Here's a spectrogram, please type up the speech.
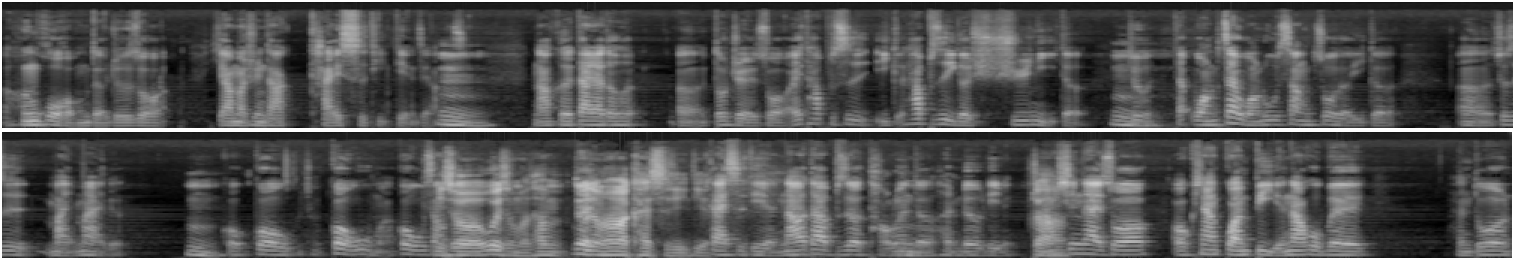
很火红的，就是说亚马逊他开实体店这样子，嗯然后可是大家都呃都觉得说，哎，它不是一个它不是一个虚拟的，嗯，就在网在网络上做的一个呃就是买卖的嗯，购购购物嘛，购物上你说为什么他们为什么他们要开实体店？开实体店，然后大家不是有讨论的很热烈，对啊。然后现在说哦现在关闭了，那会不会很多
